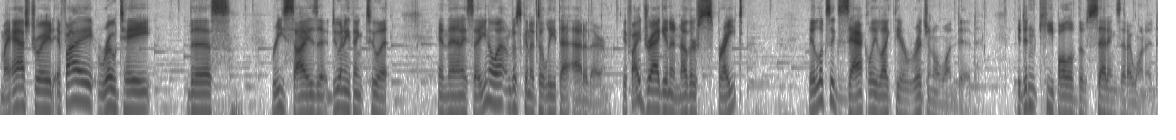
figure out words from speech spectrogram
my asteroid. If I rotate this, resize it, do anything to it, and then I say, you know what, I'm just going to delete that out of there. If I drag in another sprite, it looks exactly like the original one did. It didn't keep all of those settings that I wanted.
